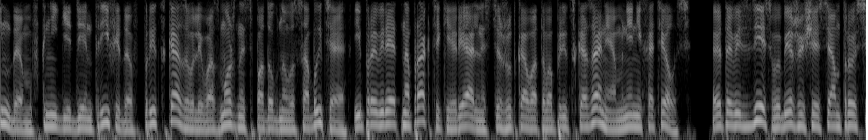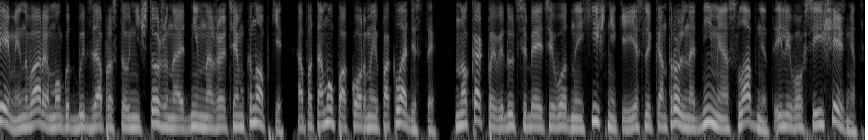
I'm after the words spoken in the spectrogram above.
Уиндем в книге «День Трифидов» предсказывали возможность подобного события, и проверять на практике реальность жутковатого предсказания мне не хотелось. Это ведь здесь, в убежище Сямтро-7, инвары могут быть запросто уничтожены одним нажатием кнопки, а потому покорны и покладисты. Но как поведут себя эти водные хищники, если контроль над ними ослабнет или вовсе исчезнет?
